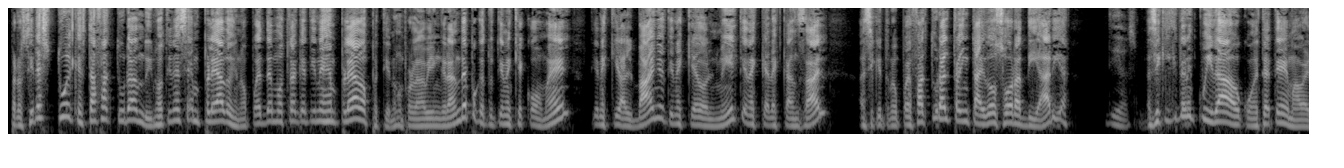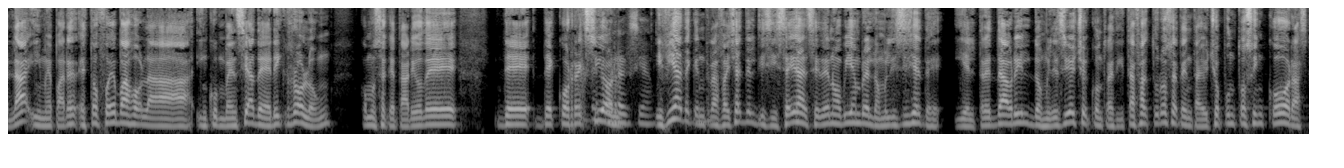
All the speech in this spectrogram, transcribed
Pero si eres tú el que está facturando y no tienes empleados y no puedes demostrar que tienes empleados, pues tienes un problema bien grande porque tú tienes que comer, tienes que ir al baño, tienes que dormir, tienes que descansar. Así que tú no puedes facturar 32 horas diarias. Dios. Así que hay que tener cuidado con este tema, ¿verdad? Y me parece, esto fue bajo la incumbencia de Eric Rolón como secretario de, de- de corrección. De corrección. Y fíjate que entre las fechas del 16 al 6 de noviembre del 2017 y el 3 de abril del 2018, el contratista facturó 78.5 horas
